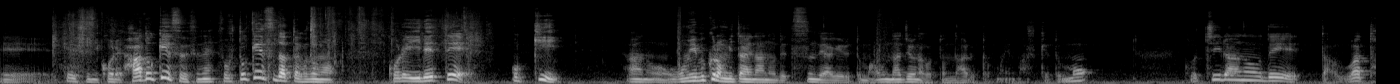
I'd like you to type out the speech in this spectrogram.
えー、ケースにこれハードケースですね。ソフトケースだったこともこれ入れて大きいあのゴミ袋みたいなので包んであげると、まあ、同じようなことになると思いますけども。こちらのデータはと、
